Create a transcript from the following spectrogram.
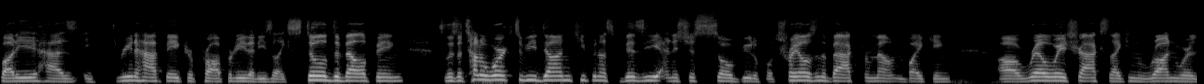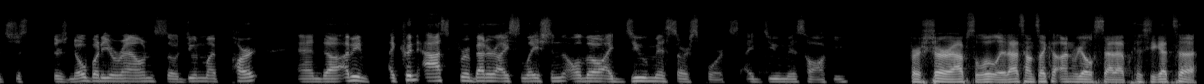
buddy has a three and a half acre property that he's like still developing. So there's a ton of work to be done, keeping us busy, and it's just so beautiful. Trails in the back for mountain biking, uh, railway tracks that I can run where it's just there's nobody around. So doing my part. And uh, I mean, I couldn't ask for a better isolation, although I do miss our sports. I do miss hockey. For sure, absolutely. That sounds like an unreal setup because you get to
